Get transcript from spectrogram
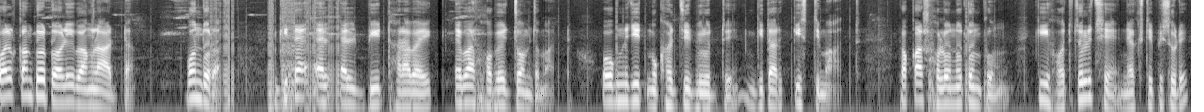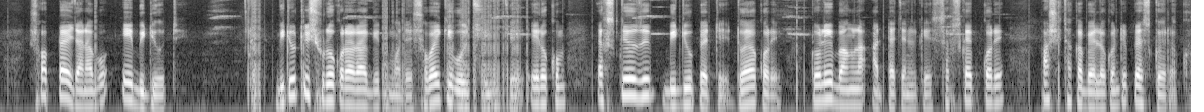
ওয়েলকাম টু টলি বাংলা আড্ডা। বন্ধুরা, গীতা এল এল বি ধারাবাহিক এবার হবে জমজমাট। অগ্নিজিৎ মুখার্জির বিরুদ্ধে গীতার কিস্তিমাত প্রকাশ হলো নতুন প্রোমো। কী হতে চলেছে নেক্সট এপিসোডে সবটাই জানাব এই ভিডিওতে। ভিডিওটি শুরু করার আগে তোমাদের সবাইকে বলছি যে, এরকম এক্সক্লুসিভ ভিডিও পেতে দয়া করে টলি বাংলা আড্ডা চ্যানেলকে সাবস্ক্রাইব করে পাশে থাকা বেল আইকনটি প্রেস করে রাখো।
